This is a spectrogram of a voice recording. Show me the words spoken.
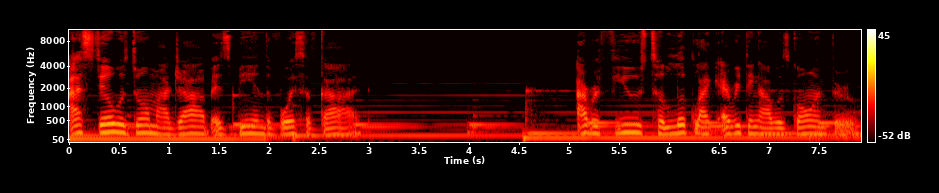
I still was doing my job as being the voice of God. I refused to look like everything I was going through.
